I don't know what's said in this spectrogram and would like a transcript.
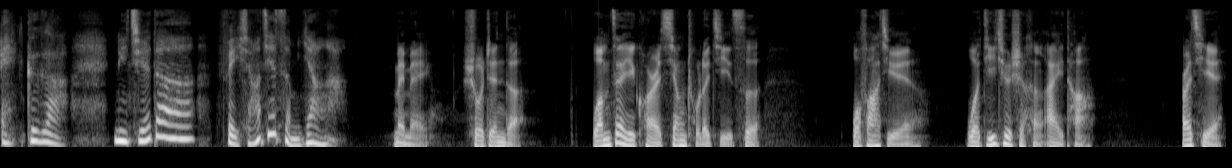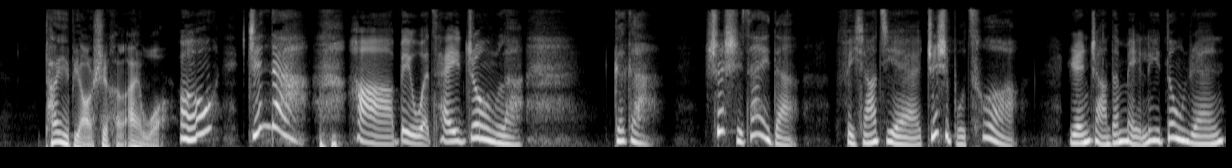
哎，哥哥，你觉得斐小姐怎么样啊？妹妹，说真的，我们在一块儿相处了几次，我发觉我的确是很爱他，而且他也表示很爱我。哦，真的？哈，被我猜中了。哥哥，说实在的，斐小姐真是不错。人长得美丽动人，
